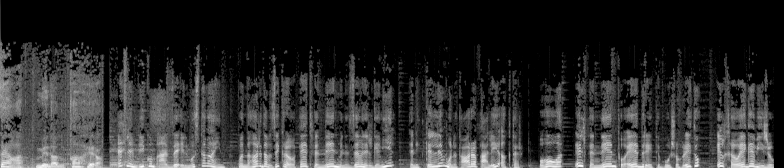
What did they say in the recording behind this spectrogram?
ساعة من القاهرة. أهلا بكم أعزائي المستمعين. والنهاردة بذكرى وفاة فنان من الزمن الجميل هنتكلم ونتعرف عليه أكتر وهو الفنان فؤاد راتب وشهرته الخواجة بيجو.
